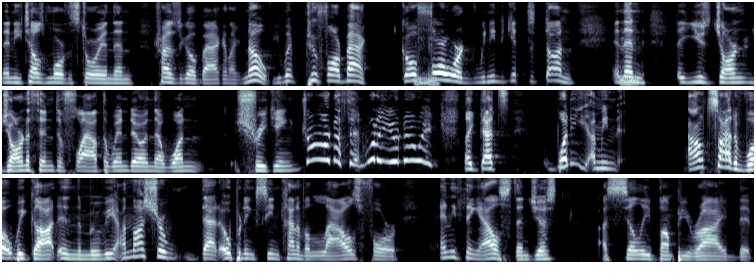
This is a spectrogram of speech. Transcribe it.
then he tells more of the story, and then tries to go back, and like, no, you went too far back. Go Mhm. forward. We need to get this done. And Mhm. then they use Jon- Jarnathan to fly out the window, and that one shrieking, Jarnathan, what are you doing? Like that's what do you? I mean, outside of what we got in the movie, I'm not sure that opening scene kind of allows for anything else than just a silly bumpy ride that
